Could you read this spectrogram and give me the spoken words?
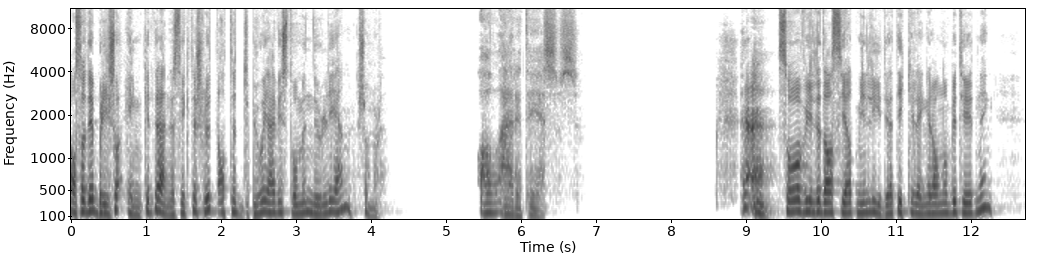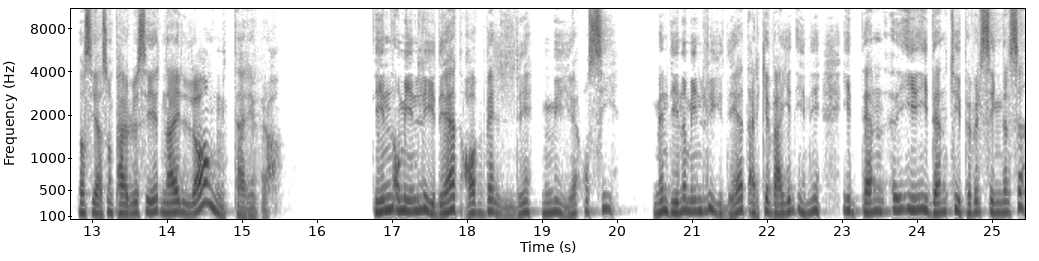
Altså, Det blir så enkelt regnestykke til slutt at du og jeg vil stå med null igjen. skjønner du? All ære til Jesus. Så vil det da si at min lydighet ikke lenger har noen betydning. Da sier jeg som Paulus sier, nei, langt derifra. Din og min lydighet har veldig mye å si. Men din og min lydighet er ikke veien inn i, i, den, i, i, den, type velsignelse.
